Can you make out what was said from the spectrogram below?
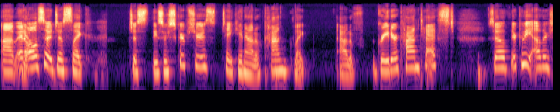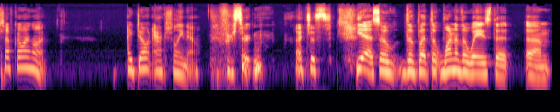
Um, and also just like, just these are scriptures taken out of con, like out of greater context. So there could be other stuff going on. I don't actually know for certain. I just, Yeah. So the but the one of the ways that um,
